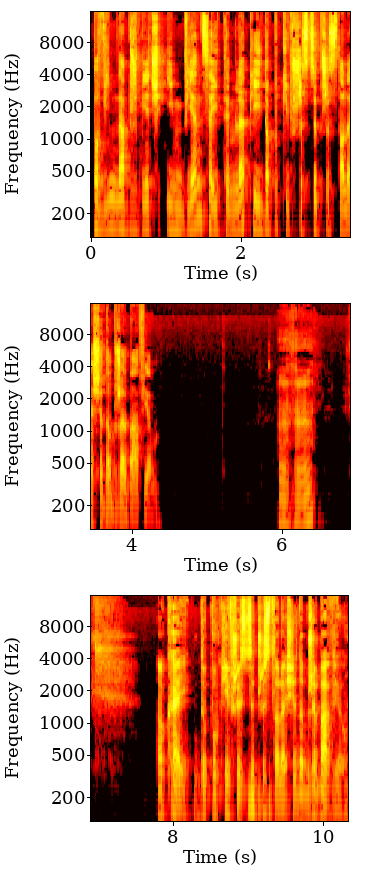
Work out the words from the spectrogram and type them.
powinna brzmieć im więcej, tym lepiej, dopóki wszyscy przy stole się dobrze bawią. Mhm. Okej, okay. dopóki wszyscy przy stole się dobrze bawią.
